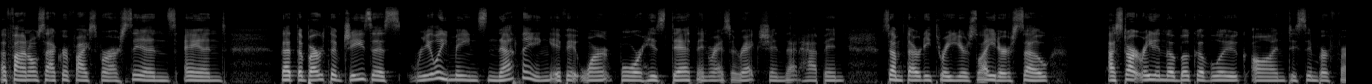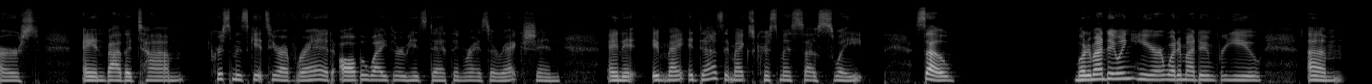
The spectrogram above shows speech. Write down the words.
a final sacrifice for our sins. And that the birth of Jesus really means nothing if it weren't for his death and resurrection that happened some 33 years later. So I start reading the book of Luke on December 1st. And by the time Christmas gets here, I've read all the way through his death and resurrection. And it, it, may, it does, it makes Christmas so sweet. So, what am I doing here? What am I doing for you? Um,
